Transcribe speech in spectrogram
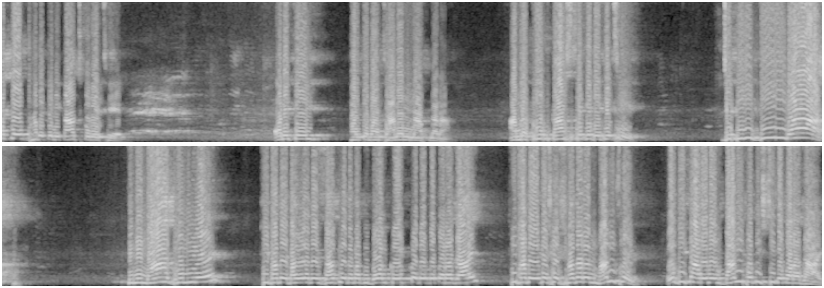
এককভাবে তিনি কাজ করেছেন। অনেকেই হয়তো বা জানেন না আপনারা। আমরা খুব কাছ থেকে দেখেছি যে তিনি দিন রাত, তিনি না ঘুমিয়ে কীভাবে বাংলাদেশ জাতীয়তাবাদী দলকে ঐক্যবদ্ধ করা যায়, কীভাবে এদেশের সাধারণ মানুষের অধিকার এবং দাবি প্রতিষ্ঠিত করা যায়,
